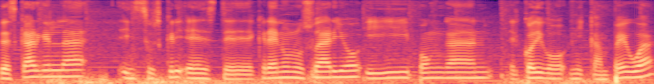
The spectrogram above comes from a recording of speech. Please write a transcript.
Descárguenla y suscri este, creen un usuario y pongan el código Nicampegua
